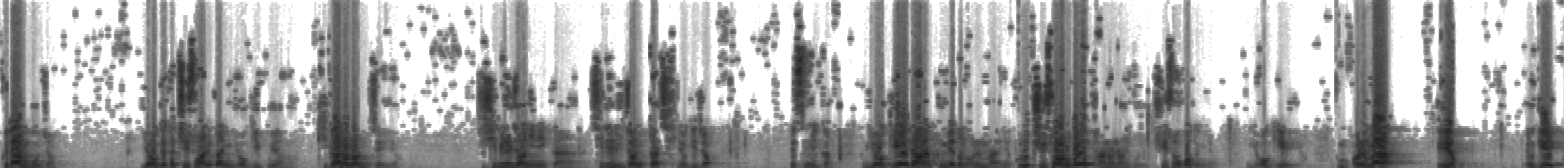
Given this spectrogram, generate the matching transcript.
그 다음 뭐죠? 여기서 취소하니까 여기고요. 기간은 언제예요? 10일 전이니까 7일 이전까지 여기죠. 됐습니까? 그럼 여기에 해당하는 금액은 얼마예요? 그리고 취소한 거에 반환한 거예요. 취소거든요. 여기에요. 그럼 얼마예요? 여기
